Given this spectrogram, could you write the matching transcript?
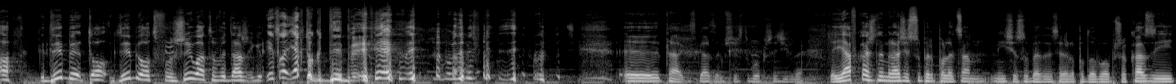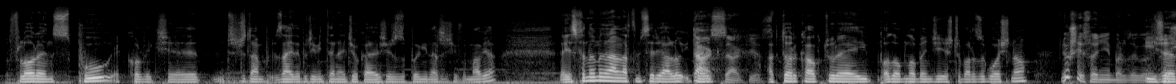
a gdyby to, gdyby otworzyła to wydarzenie. Jak to gdyby? Yy, tak, zgadzam się, że to było przedziwne. Ja w każdym razie super polecam, mi się super ten serial podobał. Przy okazji Florence Pugh, jakkolwiek się przeczytam, znajdę później w internecie, okaże się, że zupełnie inaczej się wymawia. Jest fenomenalna w tym serialu i to tak, jest, tak, jest, aktorka, o której podobno będzie jeszcze bardzo głośno. Już jest o niej bardzo głośno, I że,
